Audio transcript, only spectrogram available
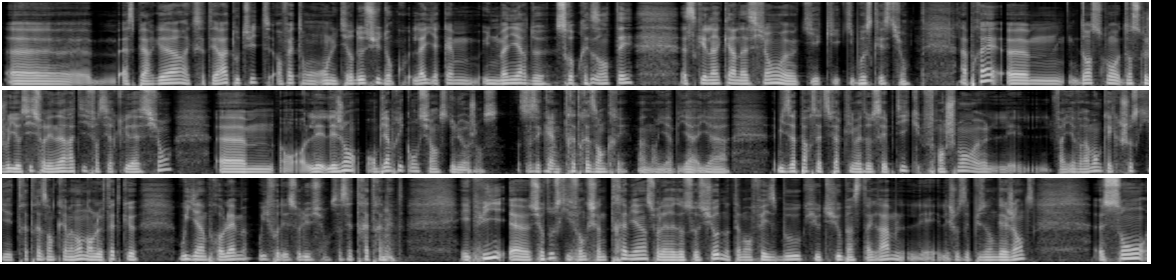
euh, Asperger, etc., tout de suite, en fait, on, lui tire dessus. Donc là, il y a quand même une manière de se représenter ce qu'est l'incarnation qui, qui, qui, pose question. Après, dans, ce dans ce que je voyais aussi sur les narratifs en circulation, les, les gens ont bien pris conscience de l'urgence. Ça, c'est quand même très, très ancré. Maintenant, il y a, y, a, y a, mis à part cette sphère climato-sceptique, franchement, euh, enfin, il y a vraiment quelque chose qui est très, très ancré maintenant dans le fait que, oui, il y a un problème, oui, il faut des solutions. Ça, c'est très, très net. Et puis, euh, surtout, ce qui fonctionne très bien sur les réseaux sociaux, notamment Facebook, YouTube, Instagram, les, les choses les plus engageantes, euh, sont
